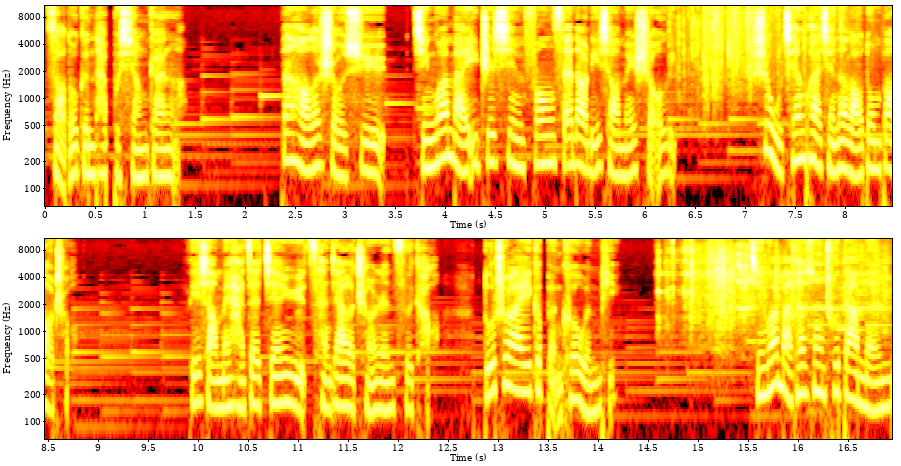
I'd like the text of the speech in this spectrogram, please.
早都跟他不相干了。办好了手续，警官把一只信封塞到李小梅手里，是五千块钱的劳动报酬。李小梅还在监狱参加了成人自考，读出来一个本科文凭。警官把她送出大门，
